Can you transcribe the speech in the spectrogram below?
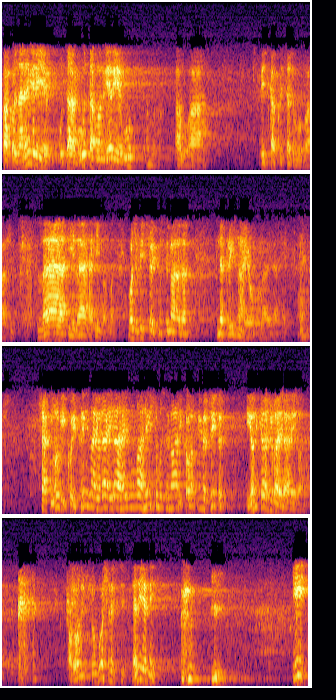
Pa da ne vjeruje u taguta, on vjeruje u Allah. Vidite kako je sad ovo važno. La ilaha illallah. Može biti čovjek muslimana da ne priznaje ovo la ilaha. Čak mnogi koji priznaju la ilaha illallah nisu muslimani, kao na primjer židov. I oni kažu la ilaha illallah. Ali oni su bošnici, nevjernici. I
